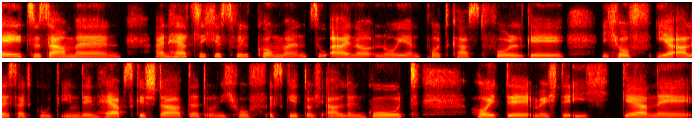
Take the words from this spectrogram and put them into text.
Hey zusammen, ein herzliches Willkommen zu einer neuen Podcast-Folge. Ich hoffe, ihr alle seid gut in den Herbst gestartet und ich hoffe, es geht euch allen gut. Heute möchte ich gerne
